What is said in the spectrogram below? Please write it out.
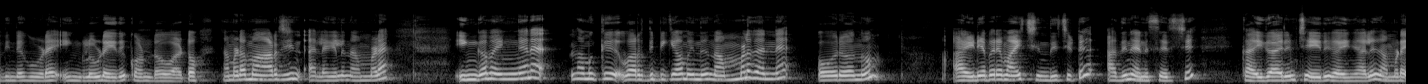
ഇതിന്റെ കൂടെ ഇൻക്ലൂഡ് ചെയ്ത് കൊണ്ടുപോകാം കേട്ടോ. നമ്മുടെ മാർജിൻ അല്ലെങ്കിൽ നമ്മുടെ ഇൻകം എങ്ങനെ നമുക്ക് വർദ്ധിപ്പിക്കാമെന്ന് നമ്മൾ തന്നെ ഓരോന്നും ഐഡിയപരമായി ചിന്തിച്ചിട്ട് അതിനനുസരിച്ച് കൈകാര്യം ചെയ്ത് കഴിഞ്ഞാൽ നമ്മുടെ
